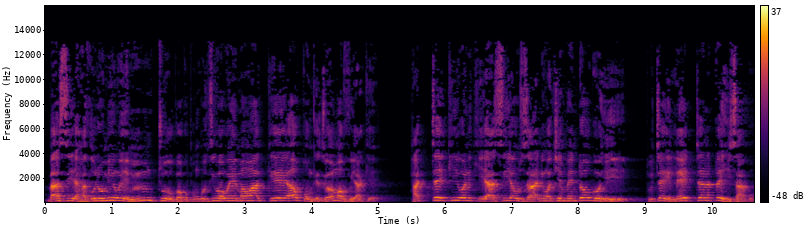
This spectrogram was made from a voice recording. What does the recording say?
Basi hadhulumiwi mtu kwa kupunguziwa wema wake au kuongezewa maovu yake. Hata ikiwa ni kiasi ya uzani wa chembe ndogo hii, tutaileta na tutaihisabu.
